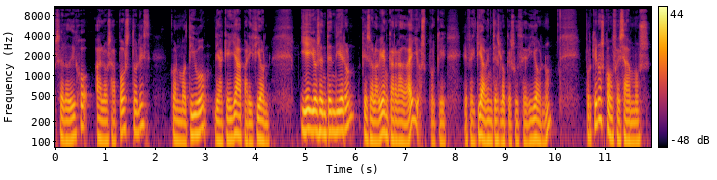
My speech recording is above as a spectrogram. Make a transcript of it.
se lo dijo a los apóstoles con motivo de aquella aparición. Y ellos entendieron que se lo había encargado a ellos, porque efectivamente es lo que sucedió, ¿no? ¿Por qué nos confesamos?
